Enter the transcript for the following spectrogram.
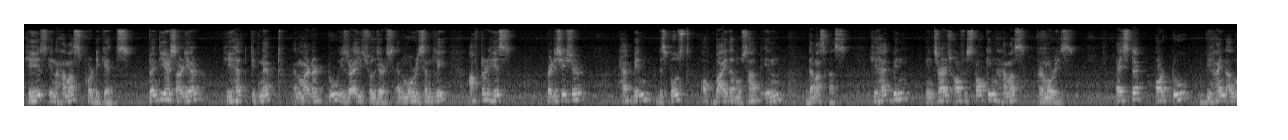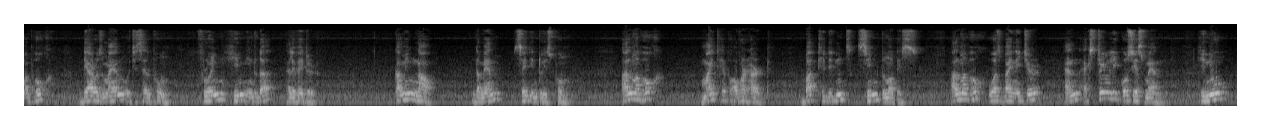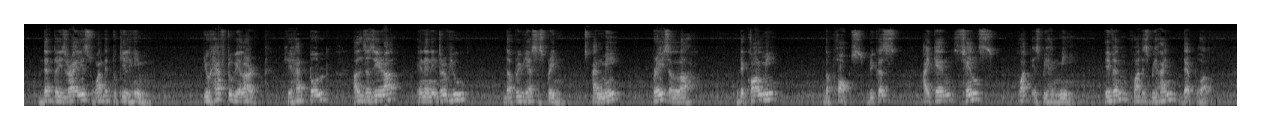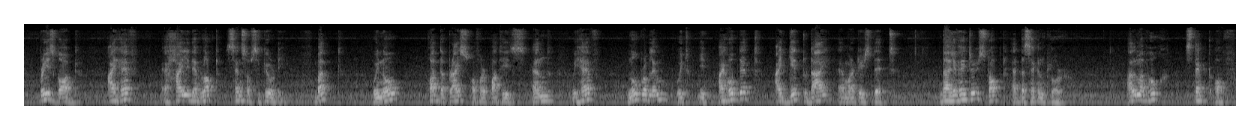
he is in Hamas for decades. 20 years earlier, he had kidnapped and murdered two Israeli soldiers and more recently, after his predecessor had been disposed of by the Mossad in Damascus, he had been in charge of stalking Hamas armories. A step or two Behind Al-Mabhouh, there was a man with a cell phone, following him into the elevator. Coming now, the man said into his phone. Al-Mabhouh might have overheard, but he didn't seem to notice. Al Mabhouh was by nature an extremely cautious man. He knew that the Israelis wanted to kill him. You have to be alert, he had told Al Jazeera in an interview the previous spring. And me, praise Allah, they call me the fox because I can sense what is behind me, even what is behind that wall. Praise God, I have a highly developed sense of security, but we know what the price of our path is and we have no problem with it. I hope that I get to die a martyr's death. The elevator stopped at the second floor. Al Mabhouh stepped off.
